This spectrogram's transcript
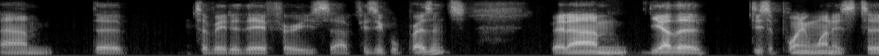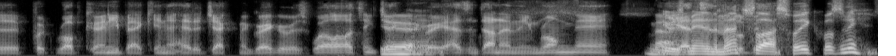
um, the Tevita there for his uh, physical presence. But um, the other disappointing one is to put Rob Kearney back in ahead of Jack McGregor as well. I think Jack yeah. McGregor hasn't done anything wrong there. No. He was man of the match bit, last week, wasn't he?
